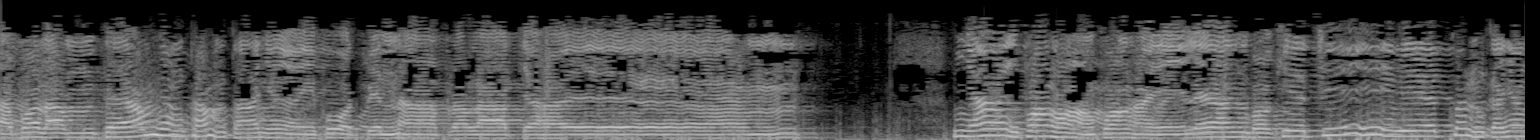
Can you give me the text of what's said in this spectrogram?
าบ่ลำแถมยังทำท่าเนื่อยโพดเป็นนาประหลาดใจ ย้ายพองห้องพองให้แลนบ่คิดชีวิตมันก็ยัง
